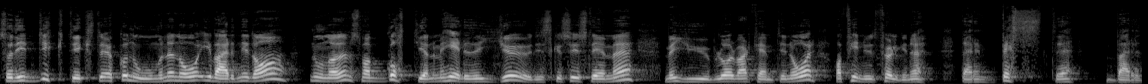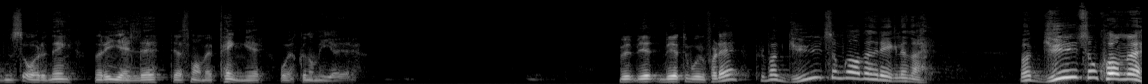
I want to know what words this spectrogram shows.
Så de dyktigste økonomene nå i verden i dag, noen av dem som har gått gjennom hele det jødiske systemet med jubelår hvert 50 år, har funnet ut følgende Det er den beste verdensordning når det gjelder det som har med penger og økonomi å gjøre. Vet, du hvorfor det? For det var Gud som ga den regelen der. Det var Gud som kom med,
